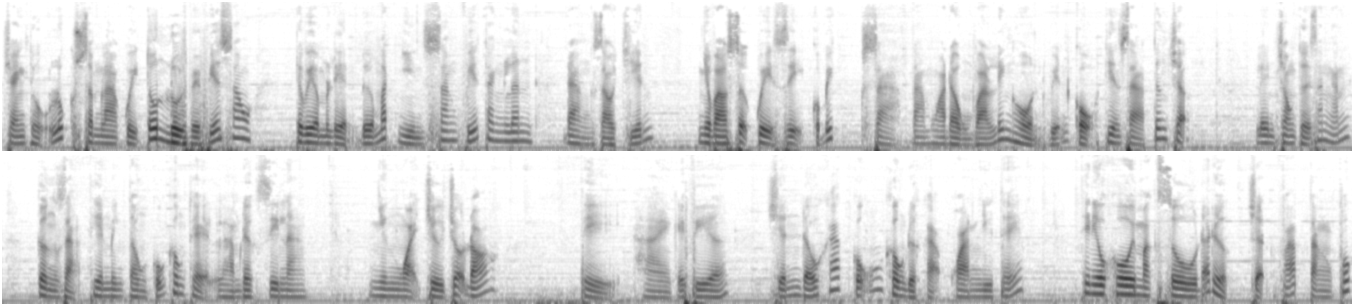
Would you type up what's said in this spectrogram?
Tranh thủ lúc xâm la quỷ tôn lùi về phía sau, tiêu viêm liền đưa mắt nhìn sang phía thanh lân đang giao chiến. Nhờ vào sự quỷ dị của bích xà tam hoa đồng và linh hồn viễn cổ thiên xà tương trợ. Lên trong thời gian ngắn, cường giả thiên minh tông cũng không thể làm được gì lang. Nhưng ngoại trừ chỗ đó Thì hai cái phía chiến đấu khác cũng không được khả quan như thế Thiên yêu khôi mặc dù đã được trận pháp tăng phúc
